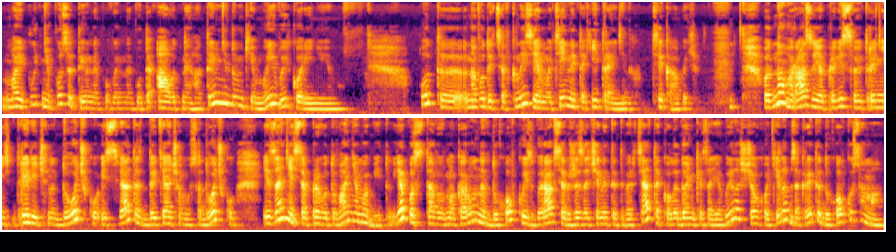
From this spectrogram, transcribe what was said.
майбутнє позитивне повинне бути, а от негативні думки ми викорінюємо. От е, наводиться в книзі емоційний такий тренінг. Цікавий. Одного разу я привіз свою трирічну дочку із свята в дитячому садочку і зайнявся приготуванням обіду. Я поставив макарони в духовку і збирався вже зачинити дверцята, коли донька заявила, що хотіла б закрити духовку сама,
